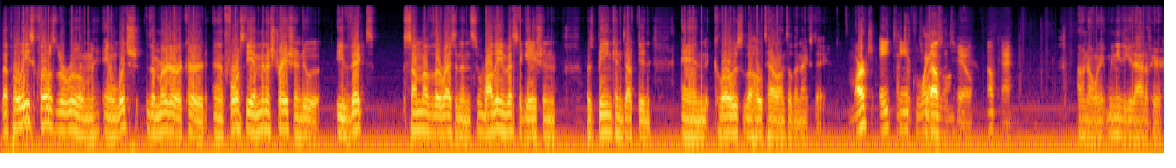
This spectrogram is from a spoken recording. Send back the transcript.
the police closed the room in which the murder occurred and forced the administration to evict some of the residents while the investigation was being conducted and closed the hotel until the next day. March 18th, took way too long. 2002. Okay. Oh no, we, we need to get out of here.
